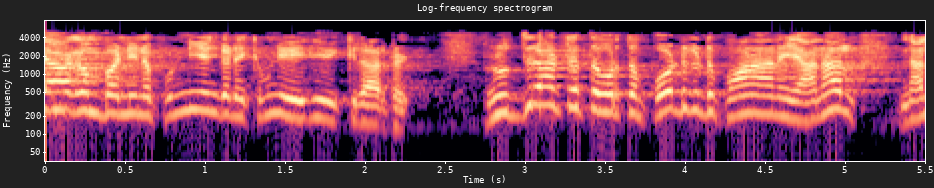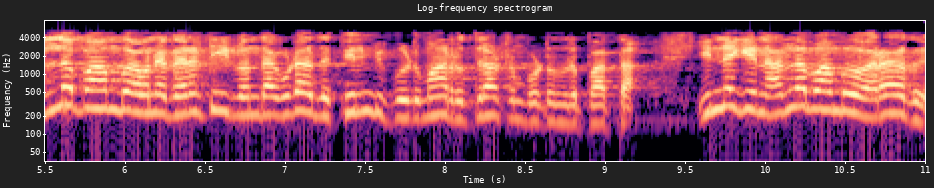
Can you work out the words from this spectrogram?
யாகம் பண்ணின புண்ணியம் கிடைக்கும்னு எழுதி வைக்கிறார்கள். ருத்ராட்சத்தை ஒருத்தன் போட்டுக்கிட்டு போனானே ஆனால் நல்ல பாம்பு அவனை விரட்டிட்டு வந்தா கூட அது திரும்பி போயிடுமா? ருத்ராட்சம் போட்டு பார்த்தா. இன்னைக்கு நல்ல பாம்பு வராது.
